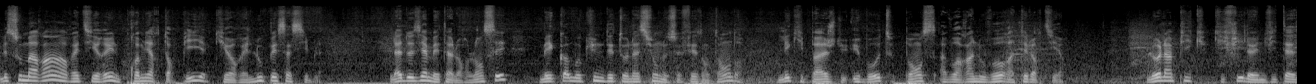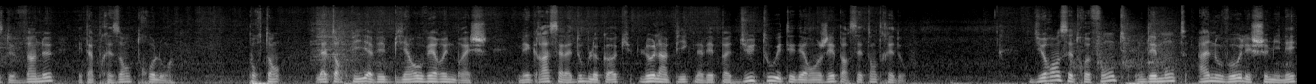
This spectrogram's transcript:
Le sous-marin aurait tiré une première torpille qui aurait loupé sa cible. La deuxième est alors lancée, mais comme aucune détonation ne se fait entendre, l'équipage du U-boat pense avoir à nouveau raté leur tir. L'Olympique, qui file à une vitesse de 20 nœuds, est à présent trop loin. Pourtant, la torpille avait bien ouvert une brèche, mais grâce à la double coque, l'Olympique n'avait pas du tout été dérangé par cette entrée d'eau. Durant cette refonte, on démonte à nouveau les cheminées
